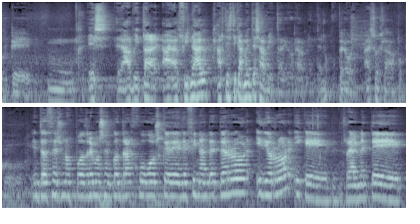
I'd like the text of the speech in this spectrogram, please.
Porque mm, es arbitrar, al final artísticamente es arbitrario realmente, ¿no? Pero bueno, a eso es la un poco... Entonces nos podremos encontrar juegos que definan de terror y de horror y que realmente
